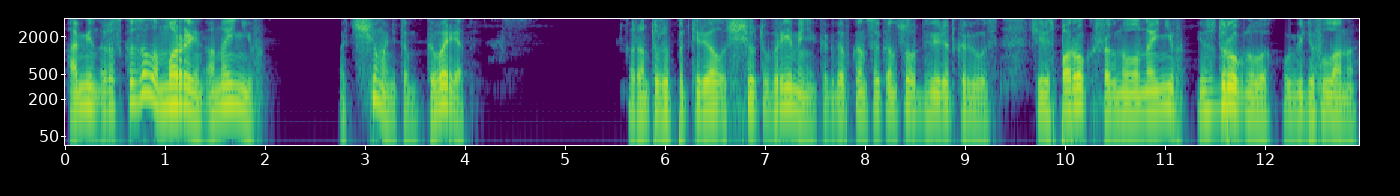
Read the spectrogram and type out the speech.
Амин рассказала Марейн о Найниф? О чем они там говорят? Ран тоже потерял счет времени, когда в конце концов дверь открылась. Через порог шагнула Найниф и вздрогнула, увидев Лана.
